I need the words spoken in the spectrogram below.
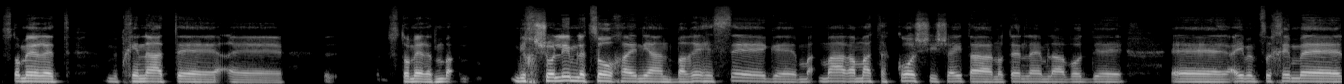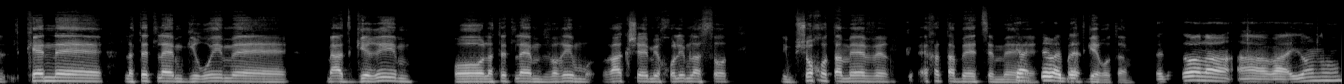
זאת אומרת, מבחינת, אה, אה, זאת אומרת, מכשולים לצורך העניין, ברי הישג, אה, מה רמת הקושי שהיית נותן להם לעבוד, האם הם צריכים כן לתת להם גירויים מאתגרים, או לתת להם דברים רק שהם יכולים לעשות, למשוך אותם מעבר? איך אתה בעצם כן, תראה, מאתגר אותם? בגדול הרעיון הוא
